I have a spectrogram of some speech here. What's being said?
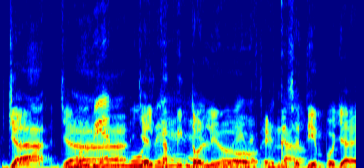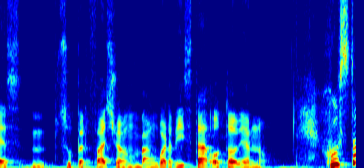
Ya, ya, Muy bien, muy ya el bien, Capitolio muy bien en ese tiempo ya es mm, super fashion vanguardista o todavía no. Justo,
